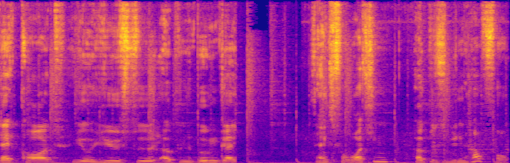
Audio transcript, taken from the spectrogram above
that card you use to open the boom gate Thanks for watching, hope this has been helpful.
